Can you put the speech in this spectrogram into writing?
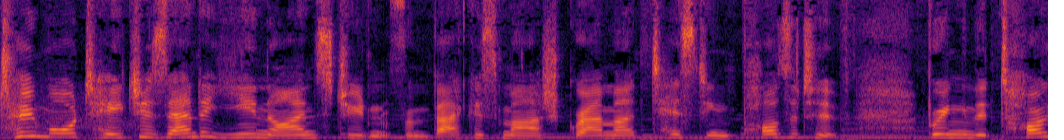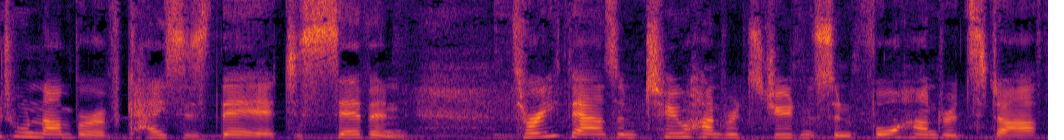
Two more teachers and a Year 9 student from Bacchus Marsh Grammar testing positive, bringing the total number of cases there to seven. 3,200 students and 400 staff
